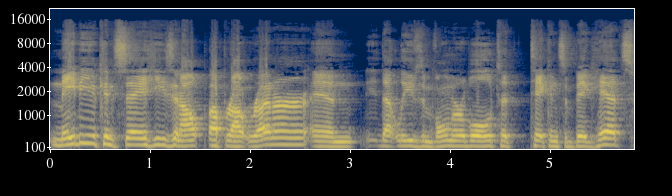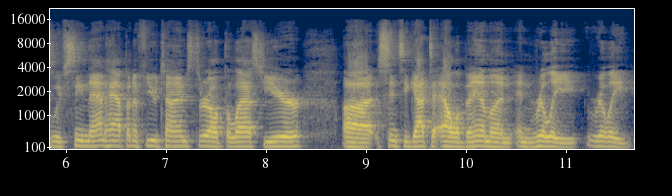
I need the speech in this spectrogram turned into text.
maybe you can say he's an out, up route runner and that leaves him vulnerable to taking some big hits. We've seen that happen a few times throughout the last year uh, since he got to Alabama and, and really, really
